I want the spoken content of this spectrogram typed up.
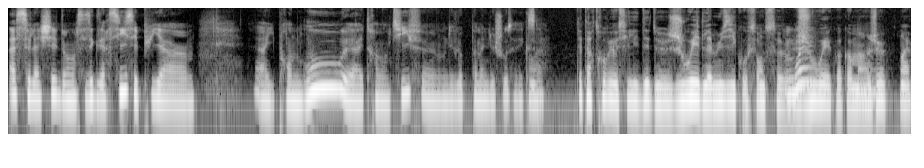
à, se lâcher dans ces exercices et puis à, à, y prendre goût et à être inventif. Euh, on développe pas mal de choses avec ça. Peut-être à retrouver aussi l'idée de jouer de la musique au sens jouer, quoi, comme un jeu. Ouais.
